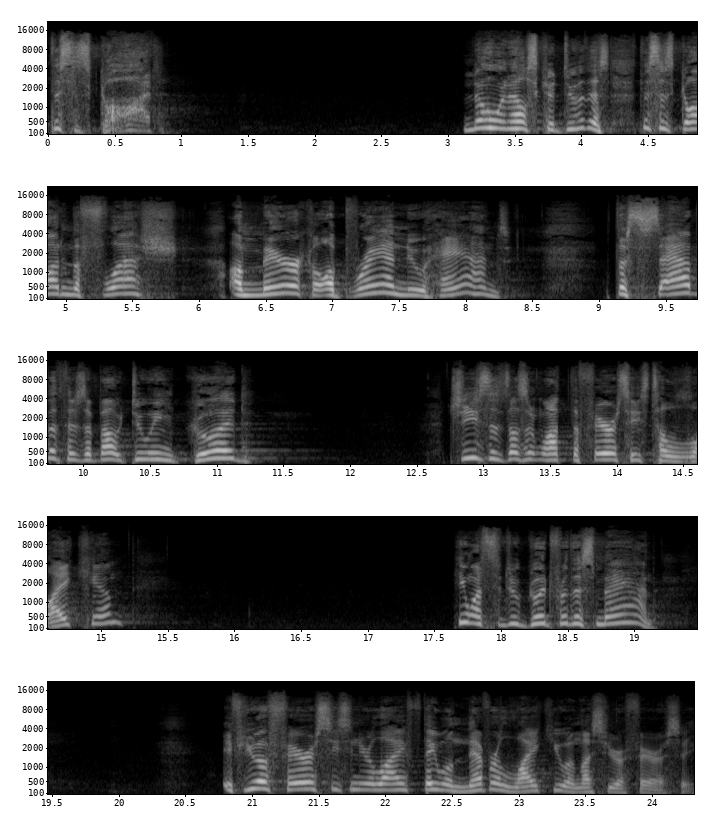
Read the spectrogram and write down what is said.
This is God. No one else could do this. This is God in the flesh a miracle, a brand new hand. The Sabbath is about doing good. Jesus doesn't want the Pharisees to like him. He wants to do good for this man. If you have Pharisees in your life, they will never like you unless you're a Pharisee.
